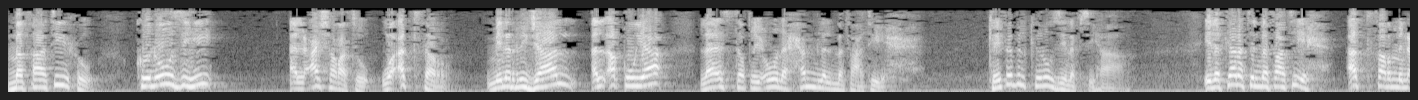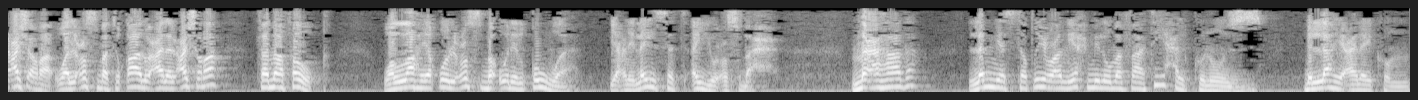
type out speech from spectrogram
مفاتيح كنوزه العشرة وأكثر من الرجال الأقوياء لا يستطيعون حمل المفاتيح. كيف بالكنوز نفسها؟ إذا كانت المفاتيح أكثر من عشرة والعصبة تقال على العشرة فما فوق؟ والله يقول عصبة أولي القوة يعني ليست أي عصبة. مع هذا لم يستطيعوا أن يحملوا مفاتيح الكنوز. بالله عليكم.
